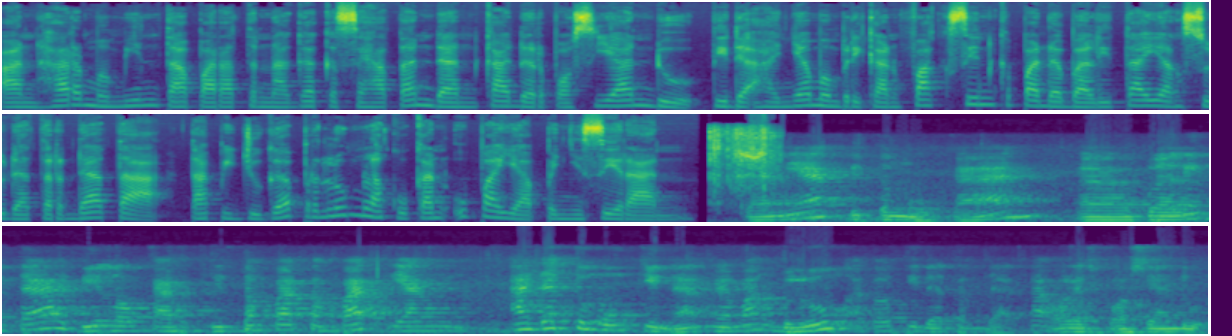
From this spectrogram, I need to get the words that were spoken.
Anhar meminta para tenaga kesehatan dan kader posyandu tidak hanya memberikan vaksin kepada balita yang sudah terdata, tapi juga perlu melakukan upaya penyisiran banyak ditemukan e, balita di lokasi di tempat-tempat yang ada kemungkinan memang belum atau tidak terdata oleh posyandu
